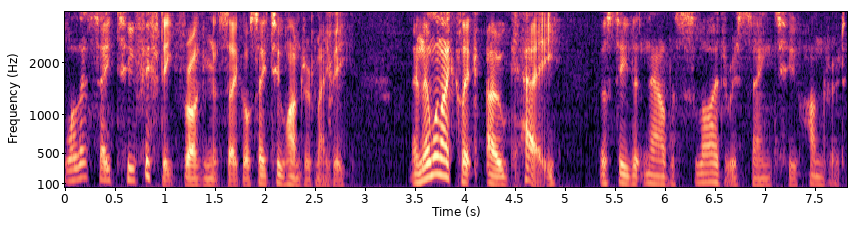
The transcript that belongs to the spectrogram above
Well, let's say 250 for argument's sake, or say 200 maybe. And then when I click OK, you'll see that now the slider is saying 200.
